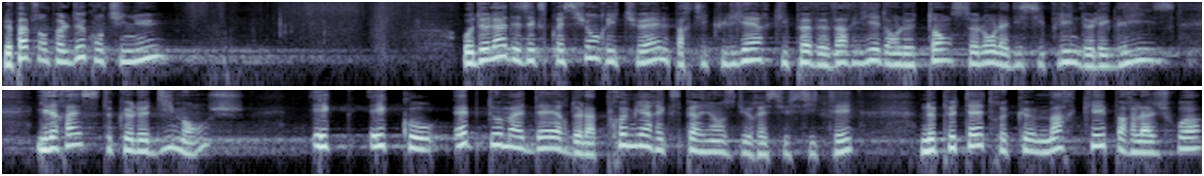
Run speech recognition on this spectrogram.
Le pape Jean-Paul II continue au-delà des expressions rituelles particulières qui peuvent varier dans le temps selon la discipline de l'Église, il reste que le dimanche, écho hebdomadaire de la première expérience du ressuscité, ne peut être que marqué par la joie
